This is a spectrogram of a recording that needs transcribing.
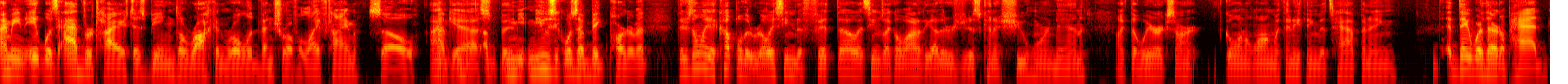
I mean, it was advertised as being the rock and roll adventure of a lifetime, so I guess, uh, music was a big part of it. There's only a couple that really seem to fit though. It seems like a lot of the others are just kind of shoehorned in. Like the lyrics aren't going along with anything that's happening. They were there to pad.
